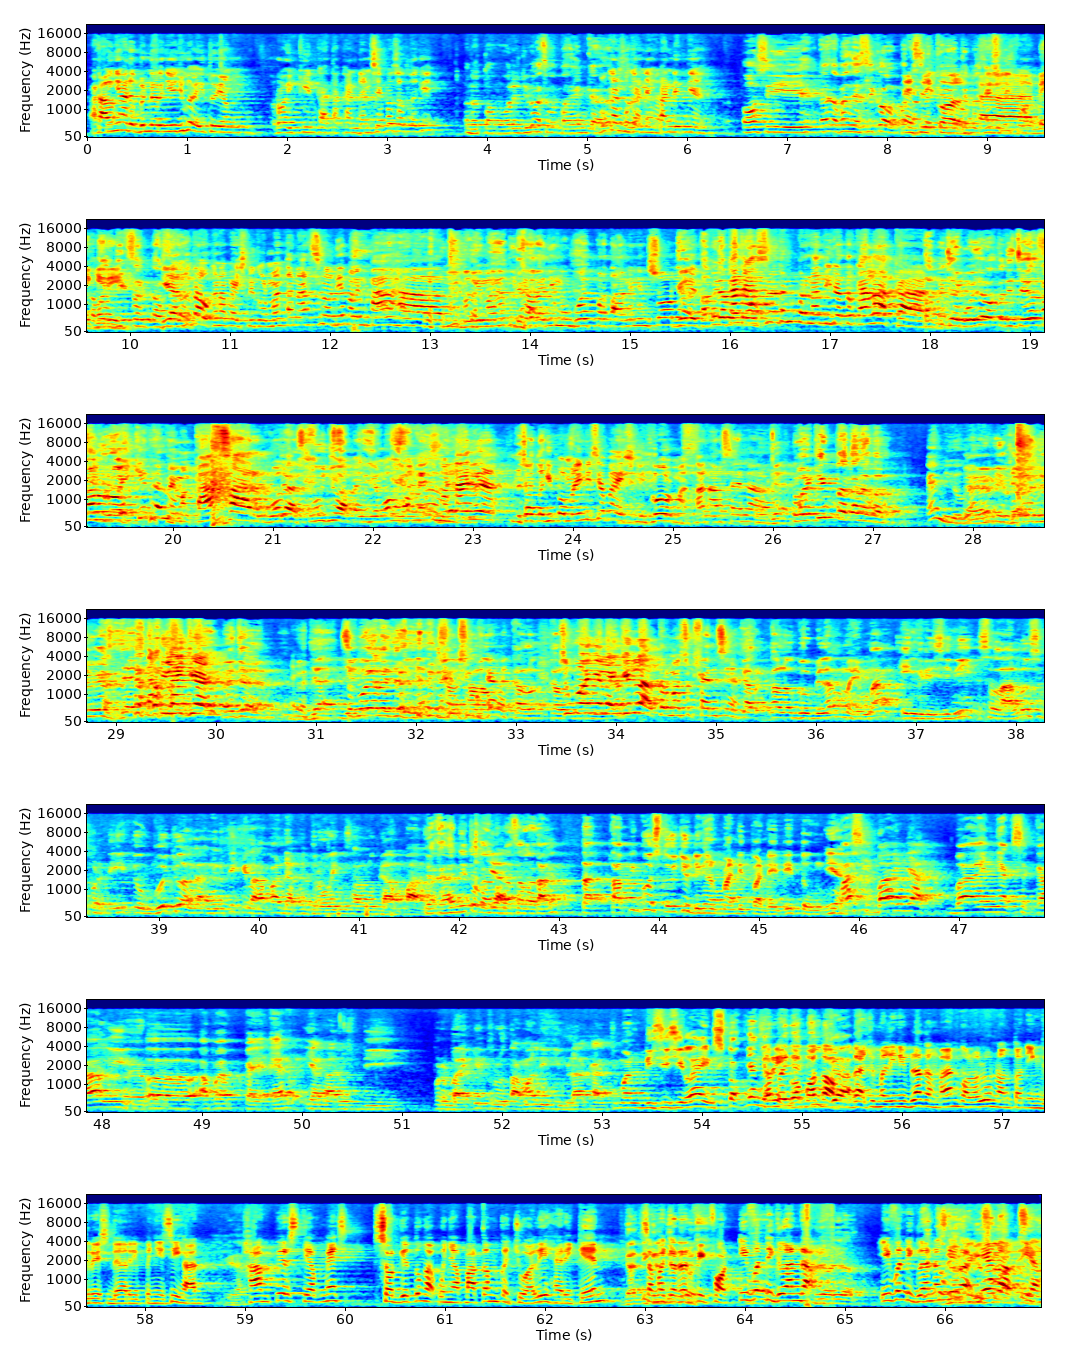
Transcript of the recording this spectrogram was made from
Artinya ada benarnya juga itu yang Roy Keane katakan dan siapa satu lagi? Ada Tomori juga sempat main kan. Bukan bukan yang panditnya. Oh si kan apa Ashley Cole? Ashley Cole, eh, Ashley Cole. Sama kiri. Dixon, Iya, Arsenal. lu tahu kenapa Ashley Cole mantan Arsenal dia paling paham bagaimana tuh caranya membuat pertahanan yang solid. Nggak, tapi kan. Arsenal kan pernah tidak terkalahkan. Tapi jagonya waktu di Chelsea. Kalau. Roy Keane kan memang kasar, gua gak setuju apa yang dia ngomong. Makanya gua tanya, saat lagi pemain ini siapa? Ashley Cole, mantan Arsenal. Roy Keane mantan apa? MU kan? Eh, ya keren juga. Tapi legend. Legend. Ja- Semuanya legend. intinya Kalau kalau kalau kalau Semuanya legend lah, termasuk fansnya. Kalau kalau gue bilang memang Inggris ini selalu seperti itu. Gue juga nggak ngerti kenapa dapat drawing selalu gampang. Ya kan, itu kan Ya, masalahnya. ta- ta- tapi gue setuju dengan pandit-pandit itu. Iya. Masih banyak banyak sekali PR. eh, apa PR yang harus diperbaiki terutama lini belakang. Cuman di sisi lain stoknya nggak banyak potong. juga. Nggak cuma lini belakang, bahkan kalau lu nonton Inggris dari penyisihan, Iya. hampir setiap match Southgate tuh nggak punya pakem kecuali Harry Kane Ganti-ganti sama Jordan terus. Pickford. Even di gelandang, Iya, iya. even di gelandang Itu dia nggak, di dia nggak, iya,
